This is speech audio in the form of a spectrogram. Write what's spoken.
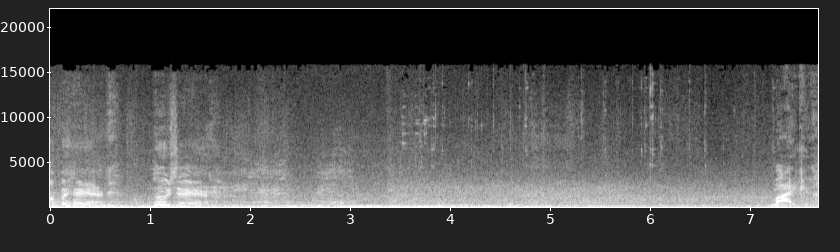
up ahead. Who's there? Micah.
